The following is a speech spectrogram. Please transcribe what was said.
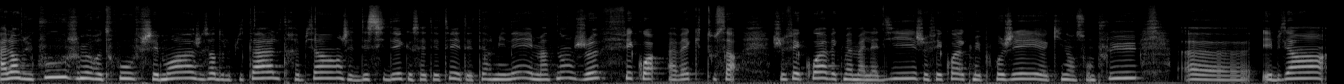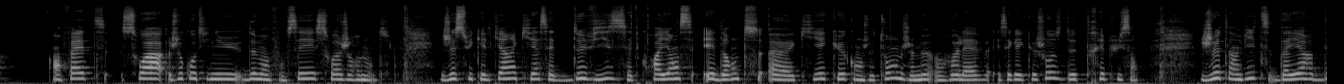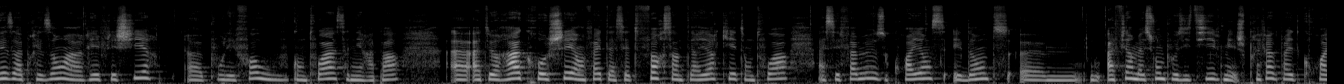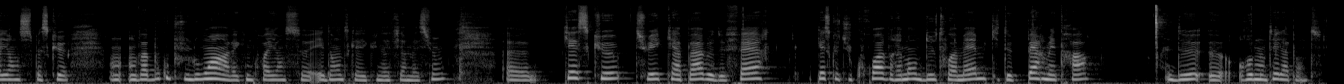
Alors du coup, je me retrouve chez moi, je sors de l'hôpital, très bien, j'ai décidé que cet été était terminé et maintenant je fais quoi avec tout ça? Je fais quoi avec ma maladie? Je fais quoi avec mes projets euh, qui n'en sont plus? Euh, Eh bien, en fait, soit je continue de m'enfoncer, soit je remonte. Je suis quelqu'un qui a cette devise, cette croyance aidante euh, qui est que quand je tombe, je me relève. Et c'est quelque chose de très puissant. Je t'invite d'ailleurs dès à présent à réfléchir euh, pour les fois où quand toi ça n'ira pas, à, te raccrocher en fait à cette force intérieure qui est en toi, à ces fameuses croyances aidantes euh, ou affirmations positives, mais je préfère parler de croyances parce que on, va beaucoup plus loin avec une croyance aidante qu'avec une affirmation. Euh, qu'est-ce que tu es capable de faire? Qu'est-ce que tu crois vraiment de toi-même qui te permettra de remonter la pente?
